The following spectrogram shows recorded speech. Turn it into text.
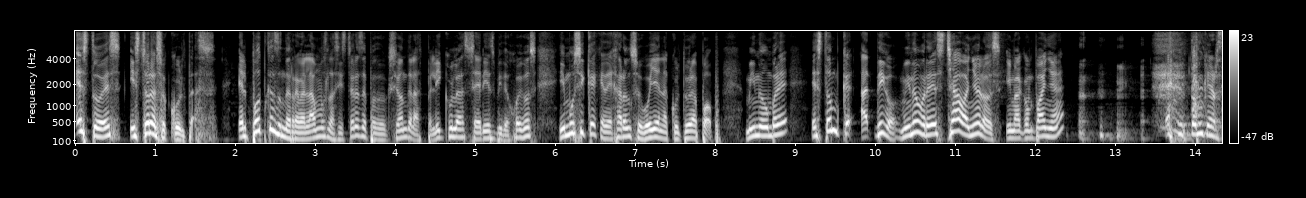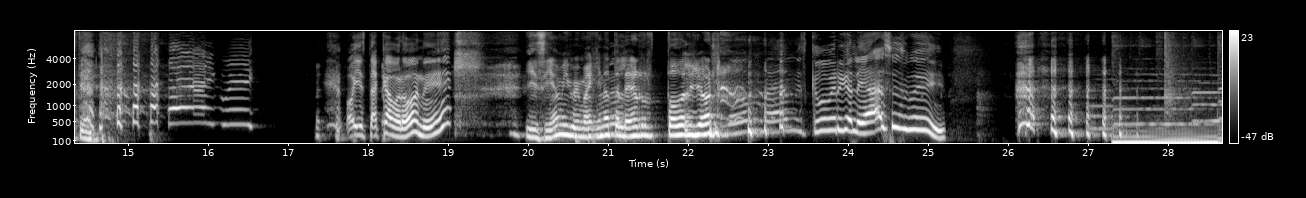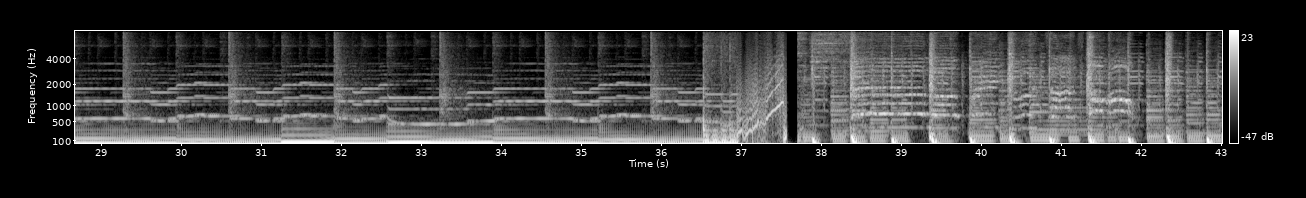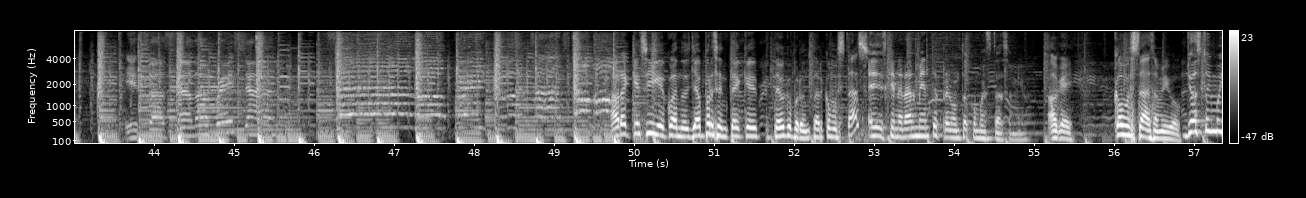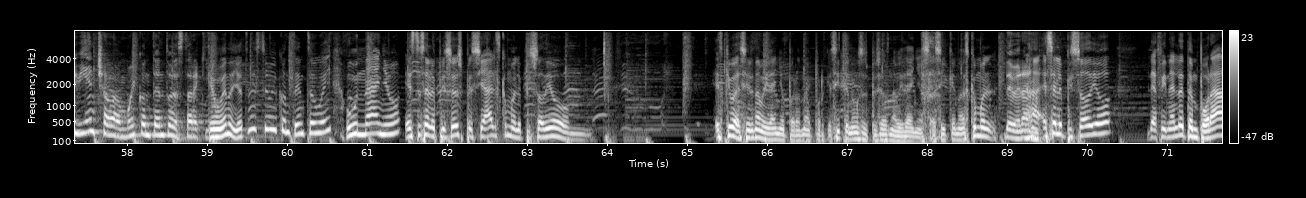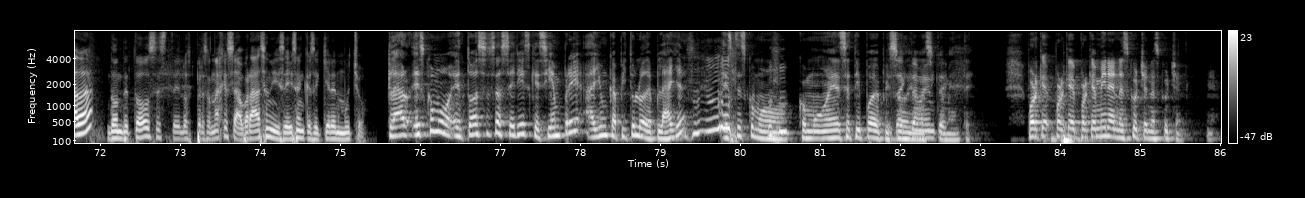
Esto es Historias Ocultas, el podcast donde revelamos las historias de producción de las películas, series, videojuegos y música que dejaron su huella en la cultura pop. Mi nombre es Tom... Ke- ah, digo, mi nombre es Chao Bañuelos y me acompaña... Tom Kerstin. Oye, está cabrón, ¿eh? Y sí, amigo, imagínate leer todo el guion. No mames, ¿cómo verga le haces, güey? It's a celebration. Celebrate good times, come on. Ahora, ¿qué sigue? Cuando ya presenté que te tengo que preguntar cómo estás. Es, generalmente pregunto cómo estás, amigo. Ok, ¿cómo estás, amigo? Yo estoy muy bien, chava, muy contento de estar aquí. Qué bueno, yo también estoy muy contento, güey. Un año, este es el episodio especial, es como el episodio... mm, Es que iba a decir navideño, pero no, porque sí tenemos episodios navideños, así que no, es como el... De verano. Ajá, es el episodio de final de temporada, donde todos este, los personajes se abrazan y se dicen que se quieren mucho. Claro, es como en todas esas series que siempre hay un capítulo de playa. Este es como, como ese tipo de episodio, Exactamente. básicamente. Porque, porque, porque miren, escuchen, escuchen. Mira.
